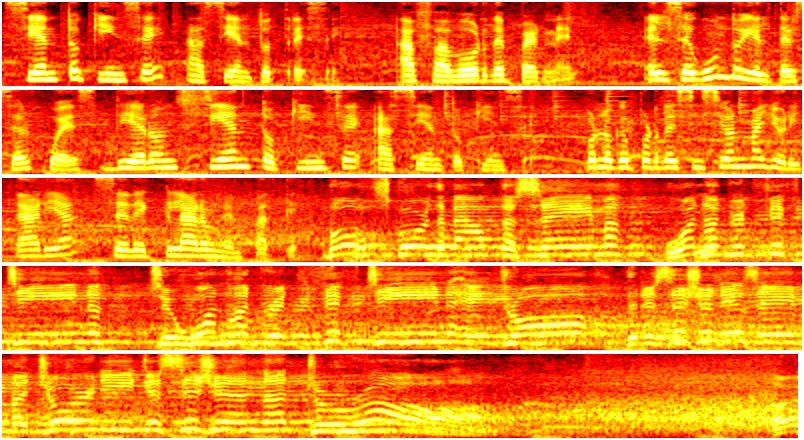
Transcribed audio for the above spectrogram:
115 a 113, a favor de Pernell. El segundo y el tercer juez dieron 115 a 115, por lo que por decisión mayoritaria se declara un empate. Both scored about the same, 115 to 115, a draw. The decision is a majority decision draw. A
